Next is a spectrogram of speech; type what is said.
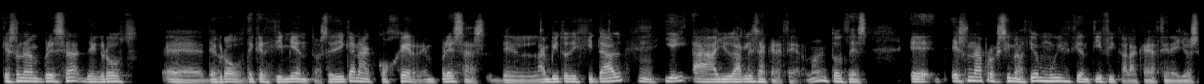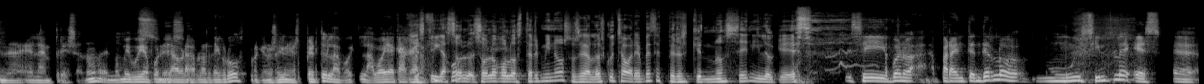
que es una empresa de growth eh, de growth, de crecimiento. Se dedican a coger empresas del ámbito digital mm. y a ayudarles a crecer. ¿no? Entonces, eh, es una aproximación muy científica la que hacen ellos en la, empresa. ¿no? no me voy a poner ahora a hablar de growth porque no soy un experto y la voy, a cagar. Es que ya solo, solo, con los términos, o sea, lo he escuchado varias veces, pero es que no sé ni lo que es. Sí, bueno, para entenderlo muy simple es eh,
